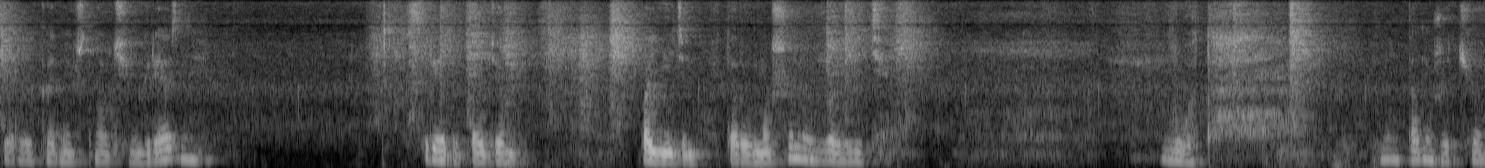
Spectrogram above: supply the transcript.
Первый, конечно, очень грязный. В среду пойдем, поедем вторую машину ввозить. Вот. Ну, там уже что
